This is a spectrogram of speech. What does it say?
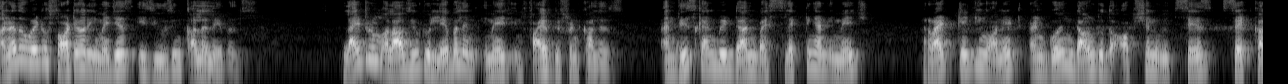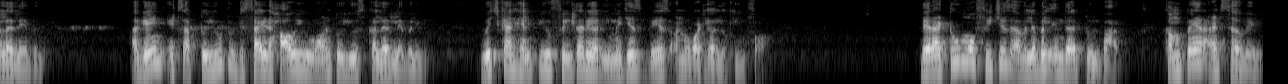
Another way to sort your images is using color labels. Lightroom allows you to label an image in 5 different colors and this can be done by selecting an image right clicking on it and going down to the option which says set color label. Again it's up to you to decide how you want to use color labeling which can help you filter your images based on what you are looking for. There are two more features available in the toolbar, compare and survey.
